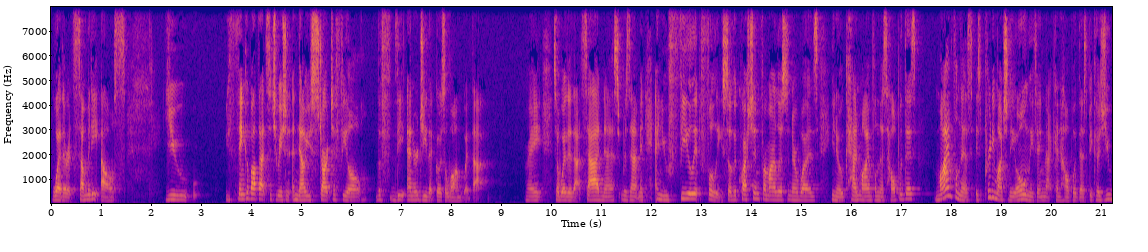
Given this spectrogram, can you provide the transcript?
whether it's somebody else, you you think about that situation and now you start to feel the the energy that goes along with that right? So whether that's sadness, resentment, and you feel it fully. So the question from our listener was, you know, can mindfulness help with this? Mindfulness is pretty much the only thing that can help with this because you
